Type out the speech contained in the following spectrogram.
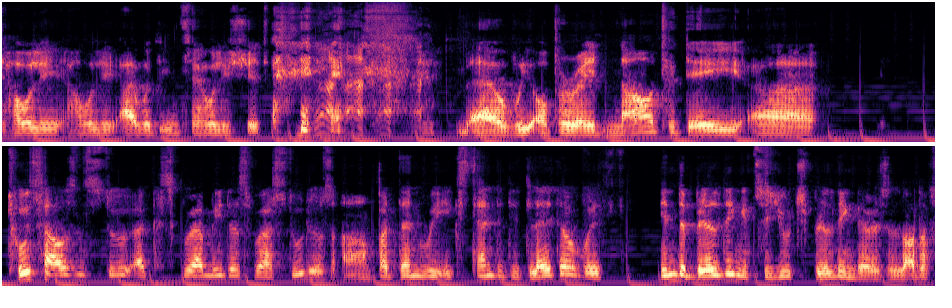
holy, holy. I would even say holy shit. uh, we operate now today uh, 2,000 stu- uh, square meters where studios are, but then we extended it later with in the building. It's a huge building. There is a lot of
